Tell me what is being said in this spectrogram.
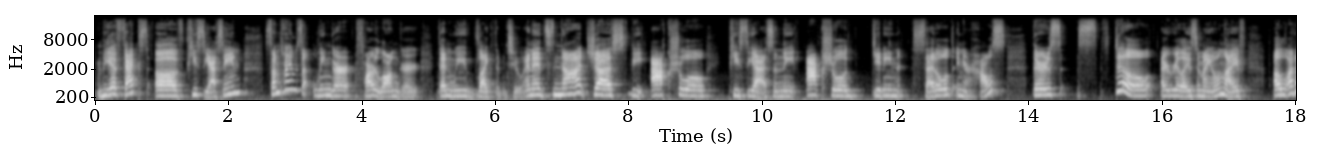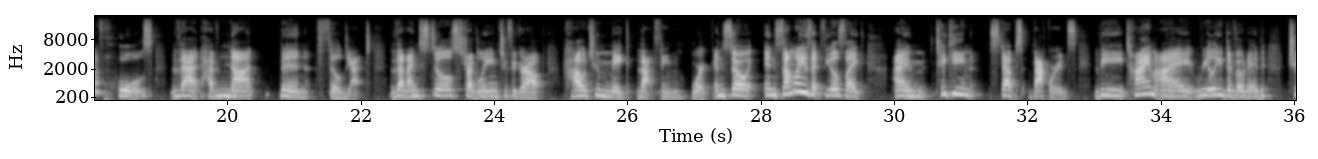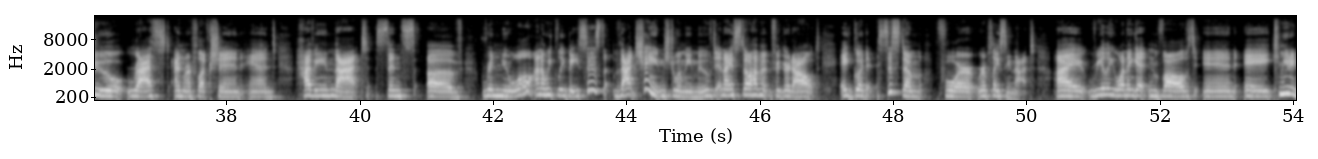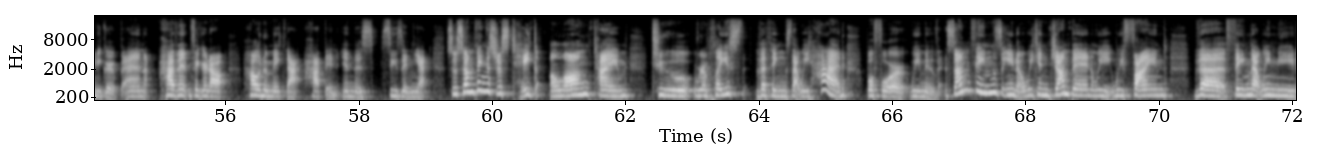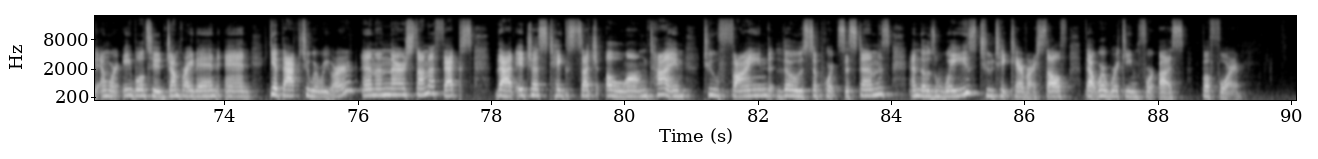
the effects of PCSing sometimes linger far longer than we'd like them to. And it's not just the actual PCS and the actual getting settled in your house. There's still, I realized in my own life, a lot of holes that have not been filled yet, that I'm still struggling to figure out how to make that thing work. And so, in some ways, it feels like I'm taking steps backwards. The time I really devoted to rest and reflection and having that sense of renewal on a weekly basis, that changed when we moved, and I still haven't figured out a good system for replacing that. I really want to get involved in a community group and haven't figured out how to make that happen in this season yet. So some things just take a long time to replace the things that we had before we move. Some things, you know, we can jump in, we we find the thing that we need and we're able to jump right in and get back to where we were. And then there's some effects that it just takes such a long time to find those support systems and those ways to take care of ourselves that were working for us before.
